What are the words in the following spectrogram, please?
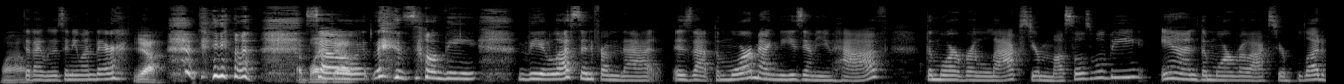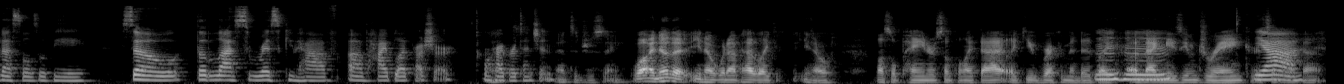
wow. Did I lose anyone there? yeah, so, blanked so the the lesson from that is that the more magnesium you have, the more relaxed your muscles will be, and the more relaxed your blood vessels will be. So the less risk you have of high blood pressure or Yes. hypertension. that's interesting. Well, I know that you know when I've had like you know muscle pain or something like that, like you've recommended like a Mhm. magnesium drink or Yeah. something like that.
